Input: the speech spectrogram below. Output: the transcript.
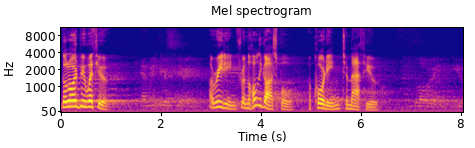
The Lord be with you. A reading from the Holy Gospel according to Matthew. To you,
